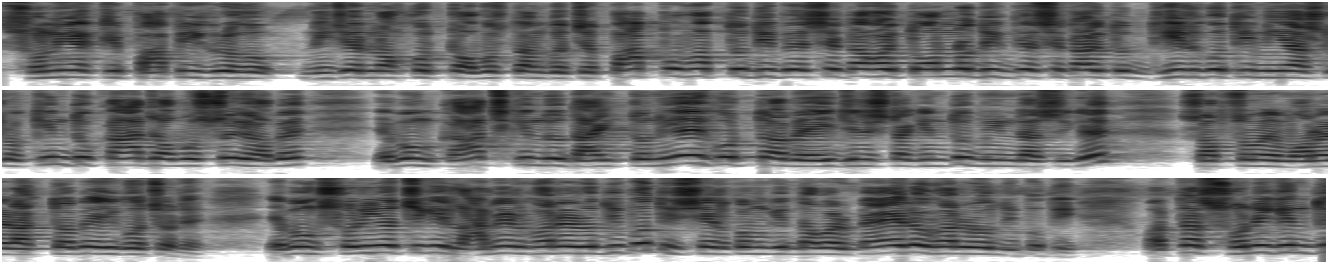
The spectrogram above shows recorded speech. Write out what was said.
শনি একটি পাপী গ্রহ, নিজের নক্ষত্র অবস্থান করছে। পাপ প্রভাব তো দিবে, সেটা হয়তো অন্য দিক দিয়ে, সেটা হয়তো ধীর গতি নিয়ে আসলো, কিন্তু কাজ অবশ্যই হবে এবং কাজ কিন্তু দায়িত্ব নিয়েই করতে হবে। এই জিনিসটা কিন্তু মীন রাশিকে সবসময় মনে রাখতে হবে এই গোচরে। এবং শনি হচ্ছে কি, লাভের ঘরের অধিপতি, সেরকম কিন্তু আবার ব্যয়েরও ঘরের অধিপতি। অর্থাৎ শনি কিন্তু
